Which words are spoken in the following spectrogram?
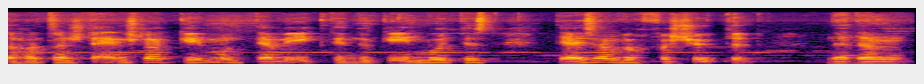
da hat es einen Steinschlag gegeben und der Weg, den du gehen wolltest, der ist einfach verschüttet. Na, dann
